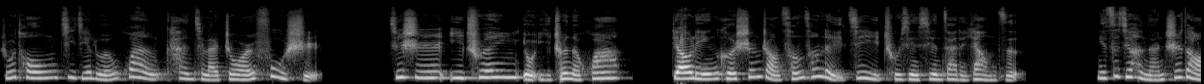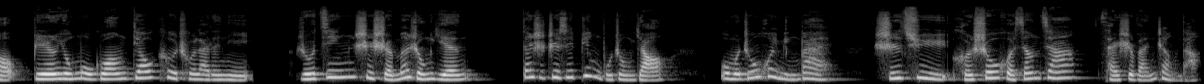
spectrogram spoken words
如同季节轮换，看起来周而复始。其实一春有一春的花。”凋零和生长层层累积，出现现在的样子。你自己很难知道，别人用目光雕刻出来的你，如今是什么容颜。但是这些并不重要，我们终会明白，失去和收获相加才是完整的。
